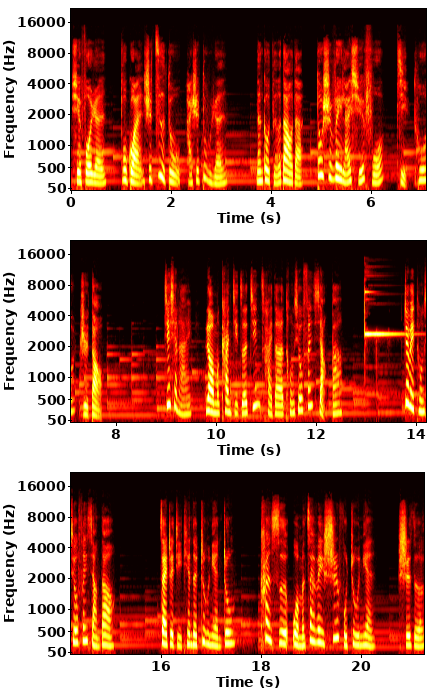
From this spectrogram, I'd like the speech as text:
学佛人不管是自度还是度人，能够得到的。都是未来学佛解脱之道。接下来，让我们看几则精彩的同修分享吧。这位同修分享到，在这几天的助念中，看似我们在为师傅助念，实则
